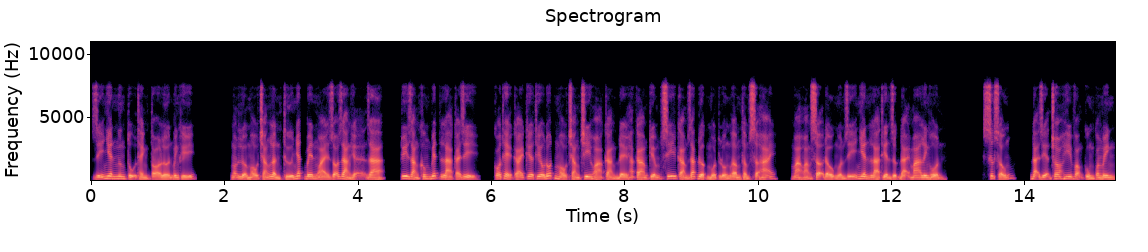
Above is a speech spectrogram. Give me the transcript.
dĩ nhiên ngưng tụ thành to lớn binh khí ngọn lửa màu trắng lần thứ nhất bên ngoài rõ ràng hiện ra, tuy rằng không biết là cái gì, có thể cái kia thiêu đốt màu trắng chi hỏa càng để hắc ám kiếm sĩ cảm giác được một luồng âm thầm sợ hãi, mà hoảng sợ đầu nguồn dĩ nhiên là thiên dược đại ma linh hồn. Sức sống, đại diện cho hy vọng cùng quan minh,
